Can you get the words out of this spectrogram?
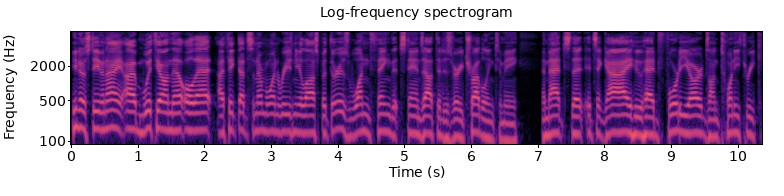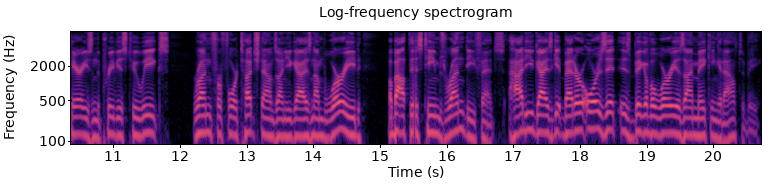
You know, Stephen, I, I'm with you on that, all that. I think that's the number one reason you lost, but there is one thing that stands out that is very troubling to me and that's that it's a guy who had 40 yards on 23 carries in the previous two weeks, run for four touchdowns on you guys, and I'm worried about this team's run defense. How do you guys get better, or is it as big of a worry as I'm making it out to be?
